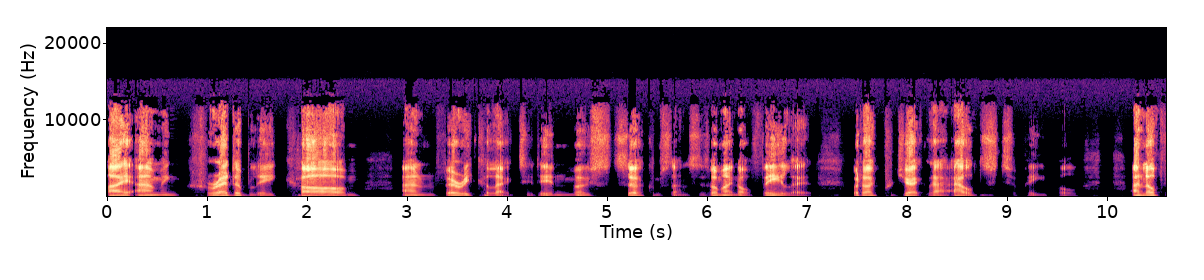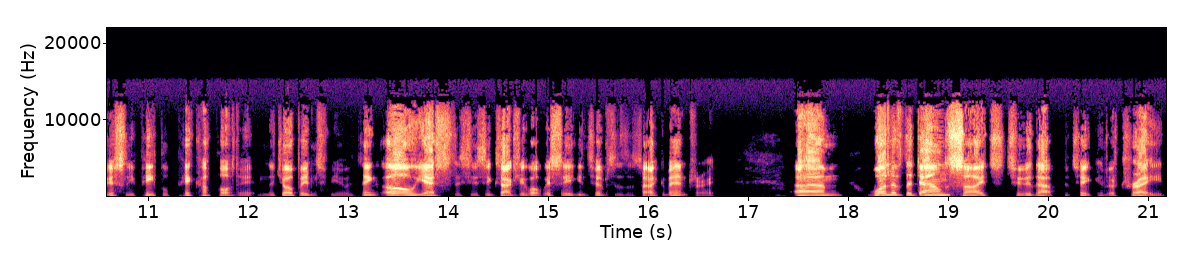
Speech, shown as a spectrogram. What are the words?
I am incredibly calm and very collected in most circumstances. I might not feel it, but I project that out to people. And obviously, people pick up on it in the job interview and think, oh, yes, this is exactly what we're seeing in terms of the psychometric. Um, one of the downsides to that particular trait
